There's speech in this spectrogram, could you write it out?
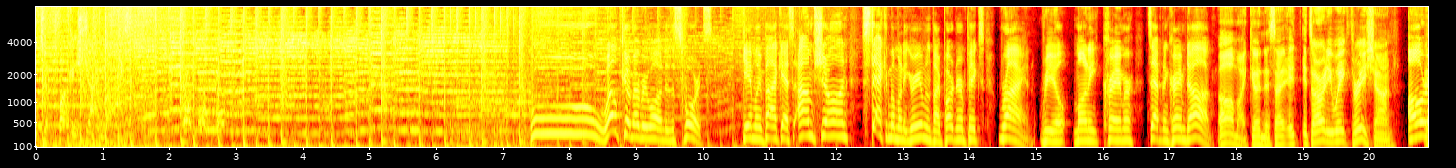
Get your fucking shine box. Ooh, welcome everyone to the Sports Gambling Podcast. I'm Sean, stacking the money green with my partner in picks, Ryan, Real Money Kramer. It's happening, Kramer Dog? Oh my goodness! I, it, it's already week three, Sean. Already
